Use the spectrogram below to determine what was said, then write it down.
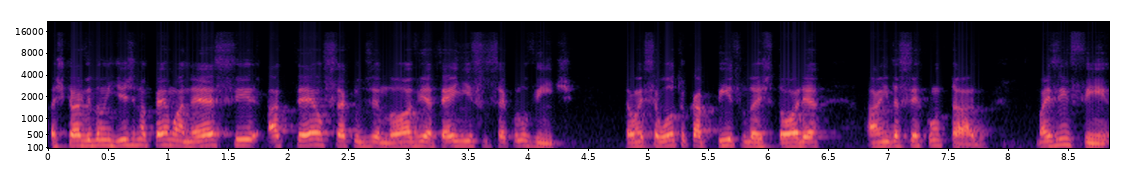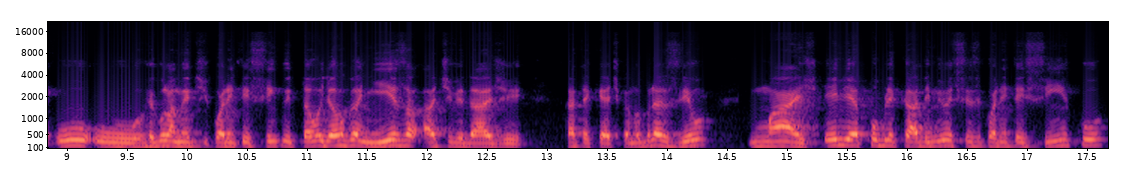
a escravidão indígena permanece até o século XIX e até início do século XX. Então, esse é outro capítulo da história ainda a ser contado. Mas, enfim, o, o regulamento de 45, então, ele organiza a atividade catequética no Brasil mas ele é publicado em 1845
